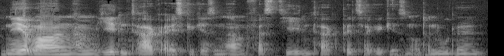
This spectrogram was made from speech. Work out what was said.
Nähe waren, haben jeden Tag Eis gegessen, haben fast jeden Tag Pizza gegessen oder Nudeln.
